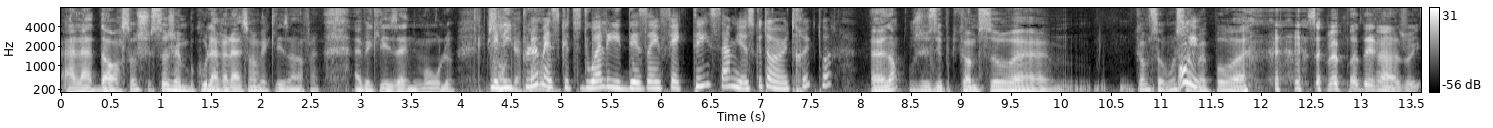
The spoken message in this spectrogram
elle adore ça. Ça, j'aime beaucoup la relation avec les enfants, avec les animaux. Là. Mais les plumes, est-ce que tu dois les désinfecter, Sam? Est-ce que tu as un truc, toi? Euh, non, je les ai pris comme ça, euh, comme ça. Moi, ça m'a pas, ça m'a pas dérangé.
